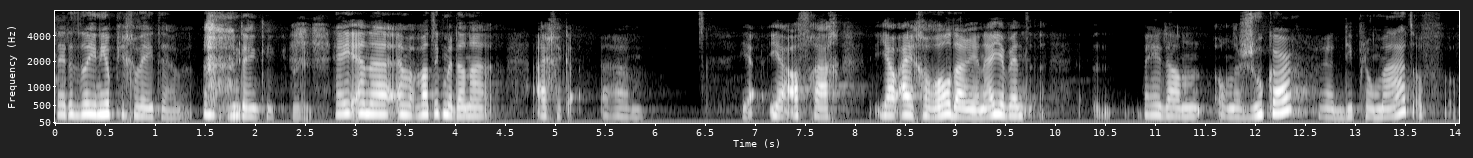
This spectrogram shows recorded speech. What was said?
Nee, dat wil je niet op je geweten hebben, nee, denk ik. Nee. Hey, en, uh, en wat ik me dan uh, eigenlijk um, ja, ja, afvraag, jouw eigen rol daarin. Hè? Je bent, ben je dan onderzoeker, uh, diplomaat? Of, of,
